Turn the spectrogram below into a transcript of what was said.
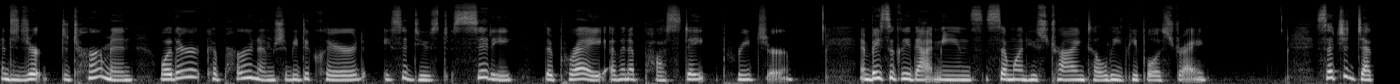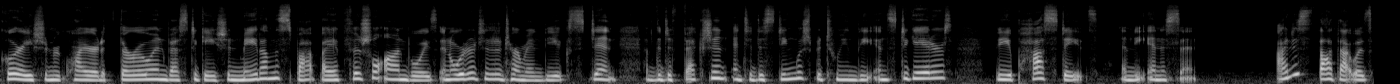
and to de- determine whether Capernaum should be declared a seduced city, the prey of an apostate preacher. And basically, that means someone who's trying to lead people astray. Such a declaration required a thorough investigation made on the spot by official envoys in order to determine the extent of the defection and to distinguish between the instigators, the apostates, and the innocent. I just thought that was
